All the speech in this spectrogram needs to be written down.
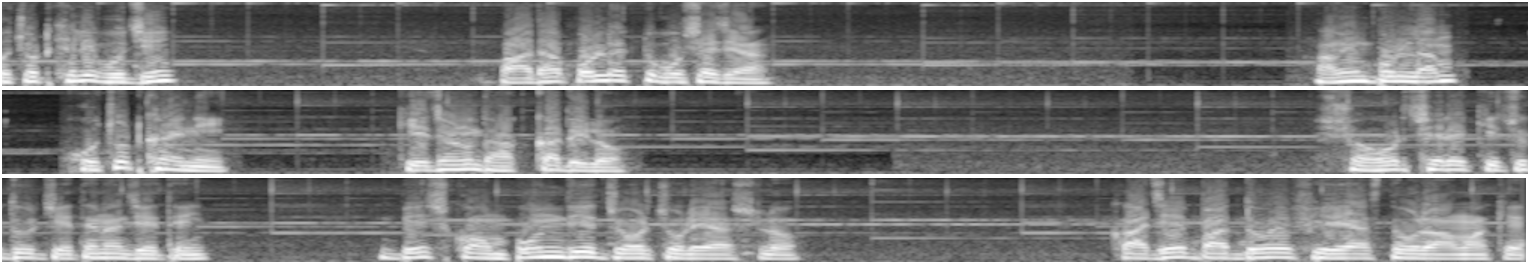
হোঁচট খেলি বুঝি? বাধা পড়ল একটু বসে যা। আমি বললাম, হোঁচট খাইনি। কে যেন ধাক্কা দিল। শহর ছেড়ে কিছু দূর যেতে না যেতেই বেশ কম্পন দিয়ে জ্বর চলে আসলো। কাজে বাধ্য হয়ে ফিরে আসতে হলো আমাকে।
